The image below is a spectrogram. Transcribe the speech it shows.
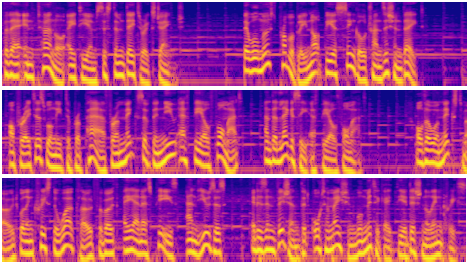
for their internal ATM system data exchange. There will most probably not be a single transition date. operators will need to prepare for a mix of the new FPL format and the legacy FPL format. Although a mixed mode will increase the workload for both ANSPs and users, it is envisioned that automation will mitigate the additional increase.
